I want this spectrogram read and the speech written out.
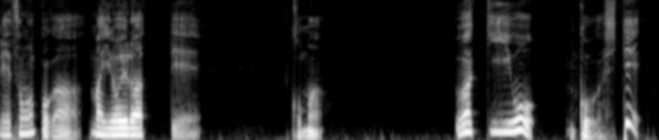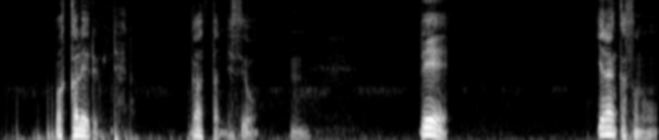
でその子がまあいろいろあってこうまあ浮気を向こうがして別れるみたいながあったんですよ。うん。でいやなんかその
